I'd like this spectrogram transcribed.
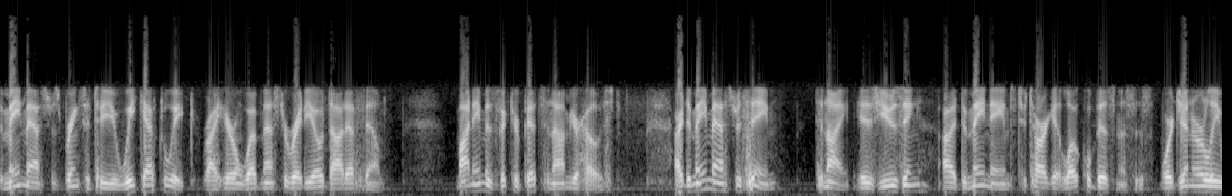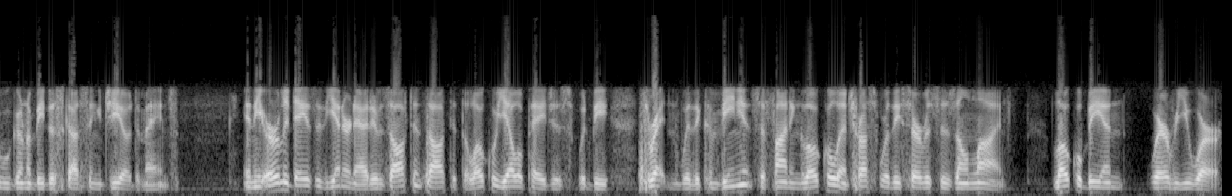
Domain Masters brings it to you week after week right here on webmasterradio.fm. My name is Victor Pitts and I'm your host. Our Domain Master theme tonight is using uh, domain names to target local businesses. More generally, we're going to be discussing geodomains. In the early days of the Internet, it was often thought that the local yellow pages would be threatened with the convenience of finding local and trustworthy services online, local being wherever you were.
